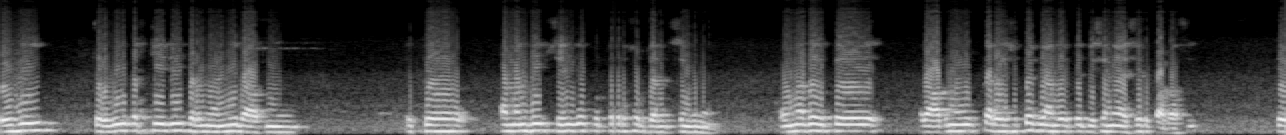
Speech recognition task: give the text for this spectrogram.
ਇਹ ਵੀ 24 25 ਦੀ ਦਰਮਿਆਨੀ ਰਾਤ ਨੂੰ ਇੱਕ ਅਮਨਦੀਪ ਸਿੰਘ ਪੁੱਤਰ ਸੁਰਜੰਤ ਸਿੰਘ ਨੇ ਉਹਨਾਂ ਦੇ ਉੱਤੇ ਰਾਤ ਨੂੰ ਘਰੇ ਸੁੱਤੇ ਪਿਆਂ ਦੇ ਉੱਤੇ ਕਿਸੇ ਨੇ ਐਸਿਡ ਪਾਇਆ ਸੀ। ਤੇ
